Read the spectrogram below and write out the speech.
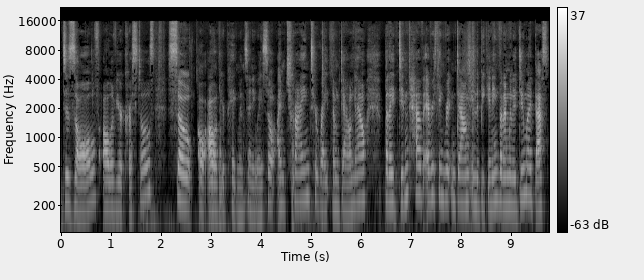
dissolve all of your crystals. So, oh, all of your pigments anyway. So I'm trying to write them down now, but I didn't have everything written down in the beginning, but I'm going to do my best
